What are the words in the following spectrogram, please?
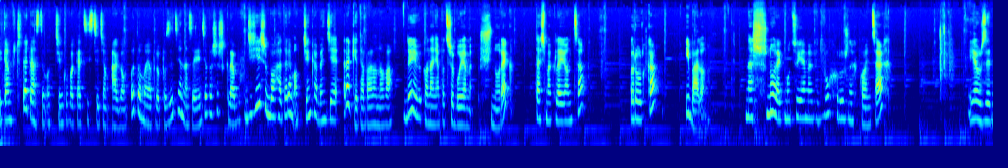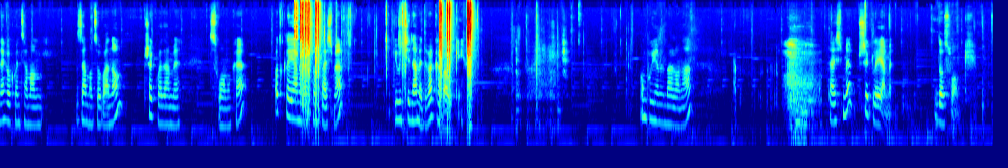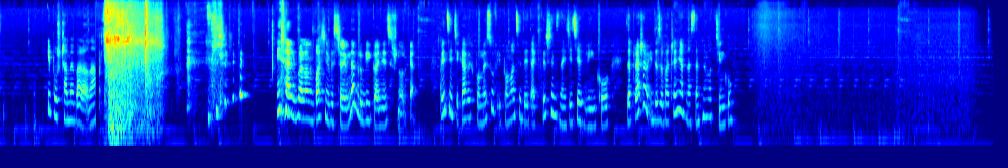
Witam w 14 odcinku wakacji z ciocią Agą. Oto moja propozycja na zajęcie Waszych szkrabów. Dzisiejszym bohaterem odcinka będzie rakieta balonowa. Do jej wykonania potrzebujemy sznurek, taśma klejąca, rurka i balon. Nasz sznurek mocujemy w dwóch różnych końcach. Ja już z jednego końca mam zamocowaną. Przekładamy słomkę, odklejamy naszą taśmę i ucinamy dwa kawałki. Pompujemy balona. Taśmy przyklejamy do słomki i puszczamy balona. I nasz balon właśnie wystrzelił na drugi koniec sznurka. Więcej ciekawych pomysłów i pomocy dydaktycznych znajdziecie w linku. Zapraszam i do zobaczenia w następnym odcinku.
